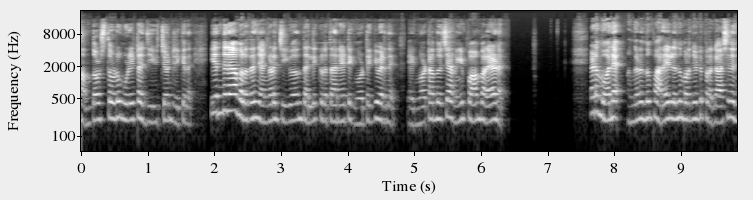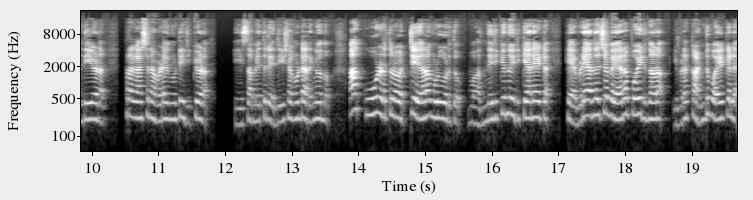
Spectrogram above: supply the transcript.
സന്തോഷത്തോടും കൂടിയിട്ടാണ് ജീവിച്ചുകൊണ്ടിരിക്കുന്നത് എന്തിനാ വെറുതെ ഞങ്ങളുടെ ജീവിതം തല്ലിക്കിടത്താനായിട്ട് ഇങ്ങോട്ടേക്ക് വരുന്നത് എങ്ങോട്ടാന്ന് വെച്ചാൽ ഇറങ്ങിപ്പോവാൻ പറയാണ്. എടാ മോനെ അങ്ങനൊന്നും പറയില്ലെന്ന് പറഞ്ഞിട്ട് പ്രകാശൻ എന്ത് ചെയ്യണം? പ്രകാശൻ അവിടെ അങ്ങോട്ട് ഇരിക്കുകയാണ് ഈ സമയത്ത് രതീഷ് അങ്ങോട്ട് ഇറങ്ങി വന്നു. ആ കൂടെടുത്ത് ഒറ്റ ഏറെ അങ്ങോട്ട് കൊടുത്തു. വന്നിരിക്കുന്നു ഇരിക്കാനായിട്ട്. എവിടെയാന്ന് വെച്ചാൽ വേറെ പോയി ഇവിടെ കണ്ടുപോയേക്കല്ല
